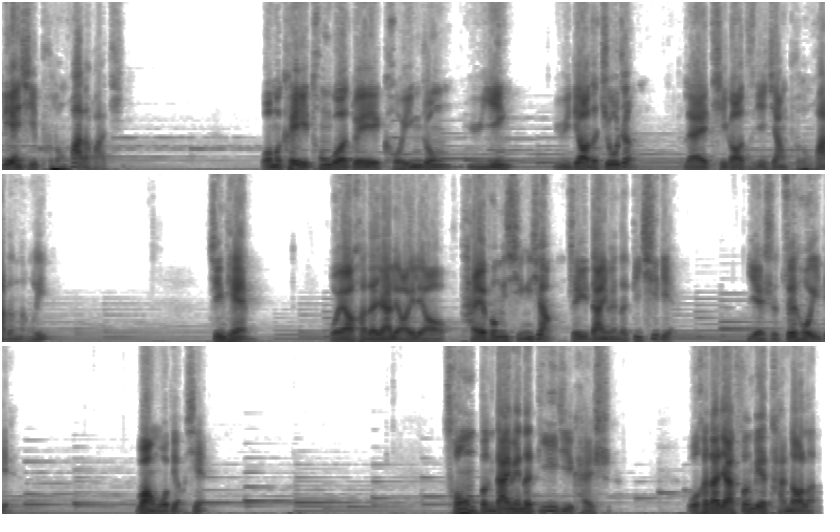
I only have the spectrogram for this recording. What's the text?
练习普通话的话题。我们可以通过对口音中语音、语调的纠正，来提高自己讲普通话的能力。今天我要和大家聊一聊台风形象这一单元的第七点，也是最后一点——忘我表现。从本单元的第一集开始，我和大家分别谈到了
